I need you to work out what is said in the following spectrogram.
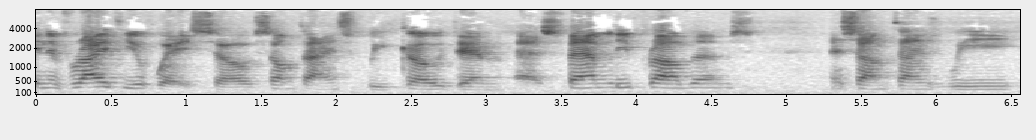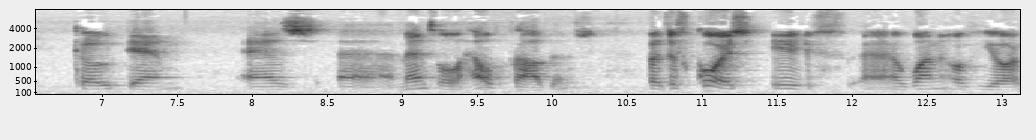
in a variety of ways. So sometimes we code them as family problems, and sometimes we code them as uh, mental health problems. But of course, if uh, one of your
